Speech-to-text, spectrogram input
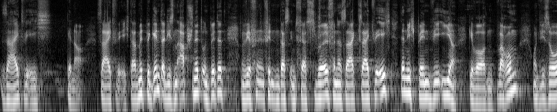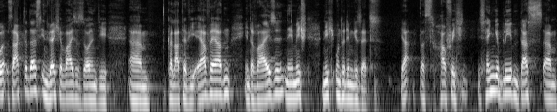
Seid wie ich, genau seid wie ich. Damit beginnt er diesen Abschnitt und bittet, und wir finden das in Vers 12, wenn er sagt, seid wie ich, denn ich bin wie ihr geworden. Warum und wieso sagt er das? In welcher Weise sollen die ähm, Galater wie er werden? In der Weise, nämlich nicht unter dem Gesetz. Ja, das hoffe ich, ist hängen geblieben. Das ähm,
